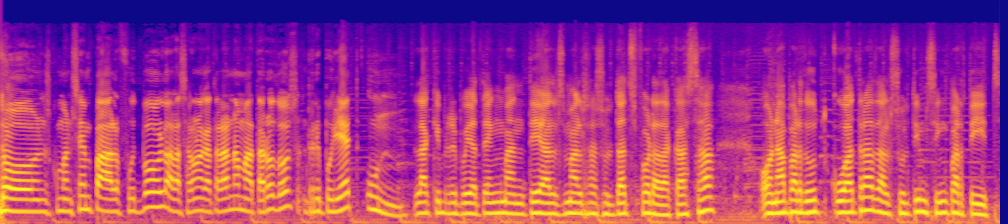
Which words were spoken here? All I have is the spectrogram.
Doncs comencem pel futbol. A la segona catalana, Mataró 2, Ripollet 1. L'equip ripolletenc manté els mals resultats fora de casa, on ha perdut 4 dels últims 5 partits.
